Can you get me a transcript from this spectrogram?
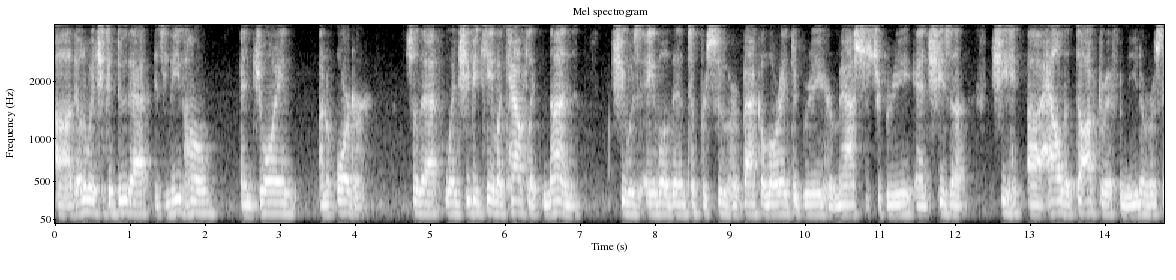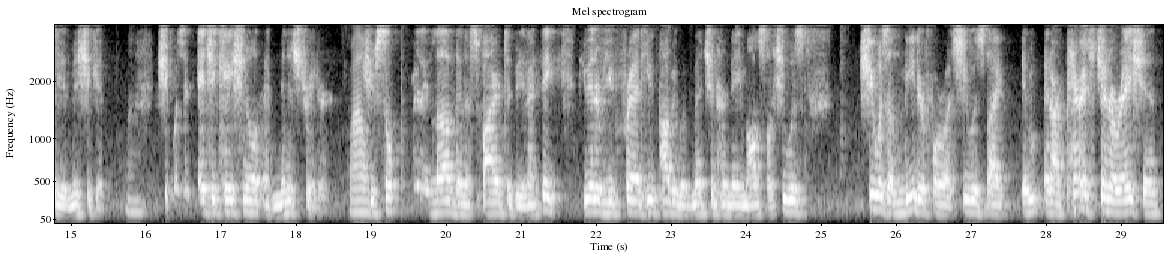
Uh, the only way she could do that is leave home and join an order so that when she became a Catholic nun, she was able then to pursue her baccalaureate degree, her master's degree, and she's a she uh, held a doctorate from the University of Michigan. Wow. She was an educational administrator. Wow. She was so really loved and aspired to be. And I think if you interviewed Fred, he probably would mention her name also. She was she was a leader for us. She was like in, in our parents' generation,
